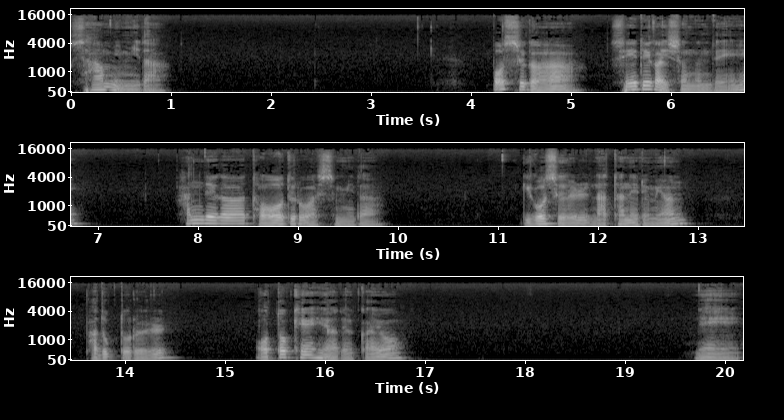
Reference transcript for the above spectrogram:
3입니다. 버스가 3대가 있었는데 한 대가 더 들어왔습니다. 이것을 나타내려면 바둑돌을 어떻게 해야 될까요? 네,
